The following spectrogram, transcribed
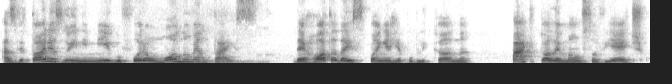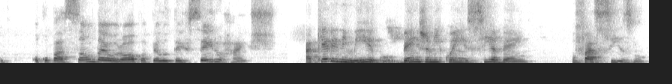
As vitórias do inimigo foram monumentais. Derrota da Espanha republicana, Pacto Alemão-Soviético, ocupação da Europa pelo Terceiro Reich. Aquele inimigo Benjamin conhecia bem, o fascismo.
